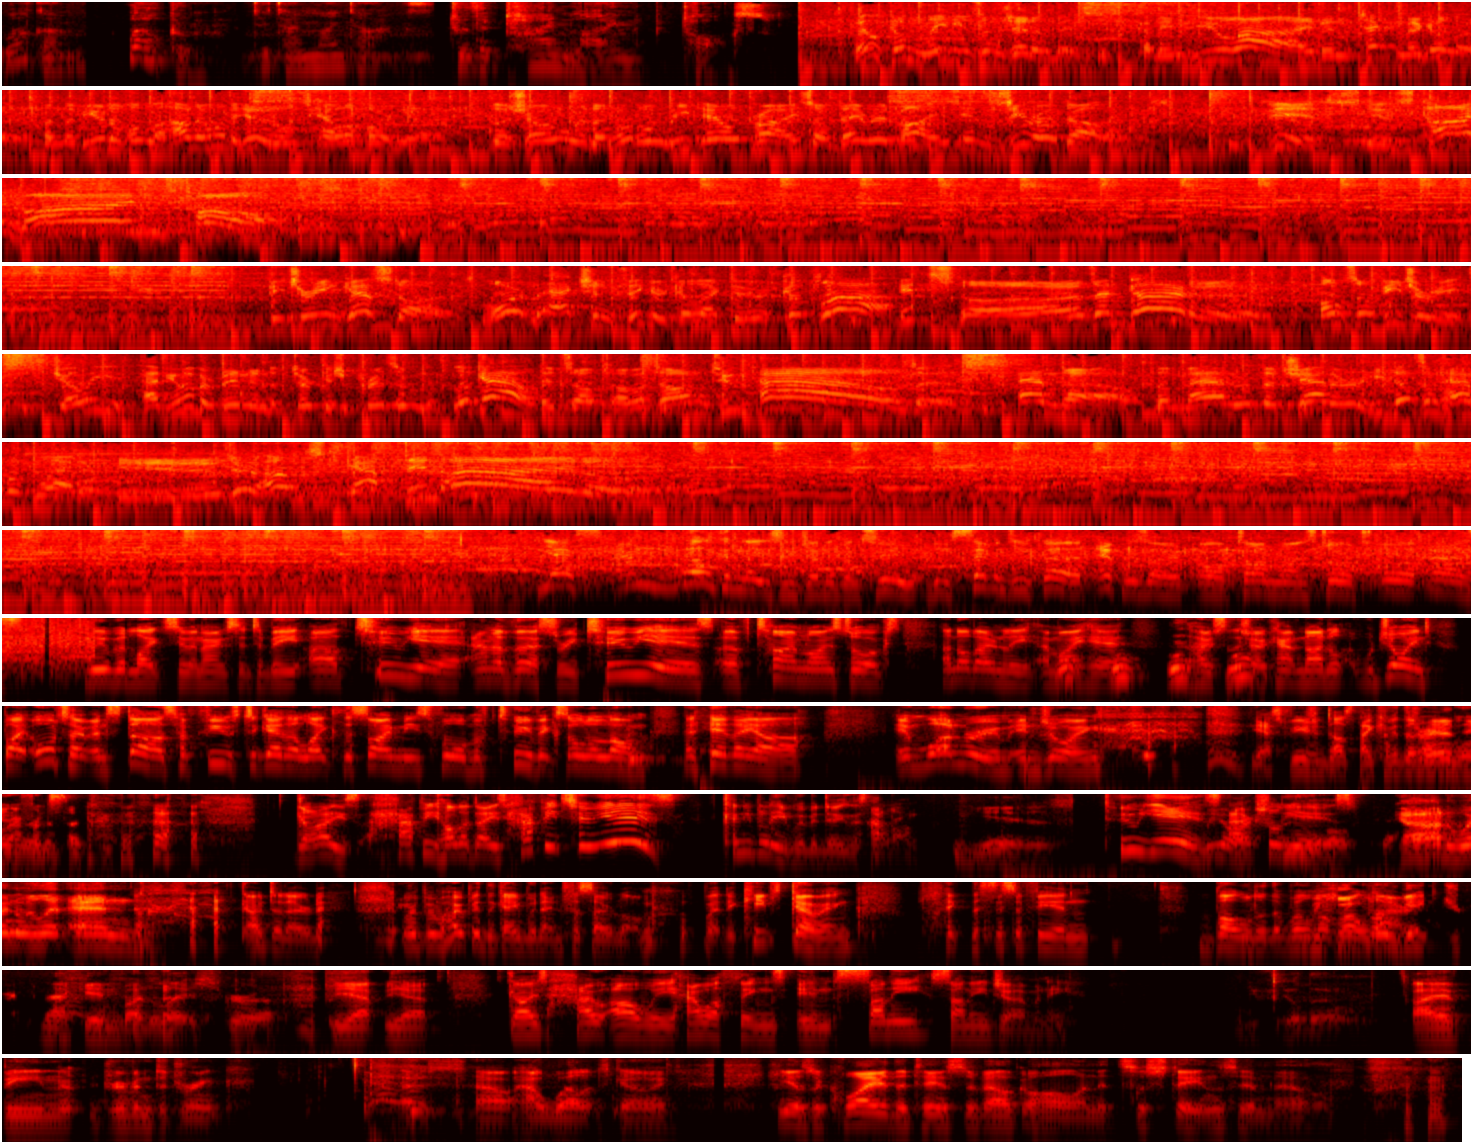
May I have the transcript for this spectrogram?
Welcome Welcome to Timeline Talks. to the Timeline Talks. Welcome, ladies and gentlemen. Coming to you live in Technicolor from the beautiful Hollywood Hills, California. The show where the total retail price of their advice is zero dollars. This is Timelines Featuring guest stars, Morph action figure collector Kapla, It Stars and Garters. Also featuring Joey, have you ever been in a Turkish prison? Look out, it's Automaton 2000. And now, the man with the chatter, he doesn't have a bladder. Here's your host, Captain. Welcome, ladies and gentlemen, to the 73rd episode of Timelines Talks, or as we would like to announce it to be, our two year anniversary. Two years of Timelines Talks. And not only am I here, the host of the show, Count we're joined by Auto and Stars have fused together like the Siamese form of Tuvix all along. And here they are. In one room, enjoying. yes, Fusion does. Thank you for the Dragon Ball reference. Guys, happy holidays. Happy two years. Can you believe we've been doing this that uh, long? years. Two years, We actual years. God, when will it end? I don't know. We've been hoping the game would end for so long, but it keeps going, like the Sisyphean boulder that will we not keep roll on down. getting dragged back in by the latest screw up. Yep, yep. Guys, how are we? How are things in sunny, sunny Germany? You feel that one. I have been driven to drink. That's how, how well it's going. He has acquired the taste of alcohol and it sustains him now.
